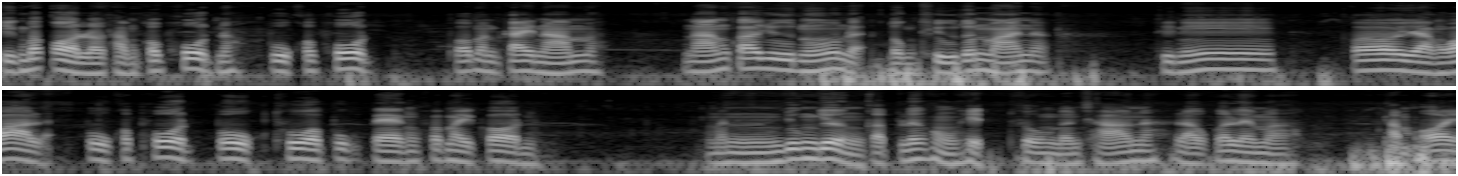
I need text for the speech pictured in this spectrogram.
ริงๆเมื่อก่อนเราทำข้าวโพดนะปลูกข้าวโพด เพราะมันใกล้น้ำอะน้ำก็อยู่นู้นแหละตรงทิวต้นไม้นะทีนี้ก็อย่างว่าแหละปลูกข้าวโพดปลูกทั่วปลูกแตงสมัยก่อน มันยุ่งเหยิงกับเรื่องของเห็ดส่งตอนเช้านะ เราก็เลยมาทำอ้อย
